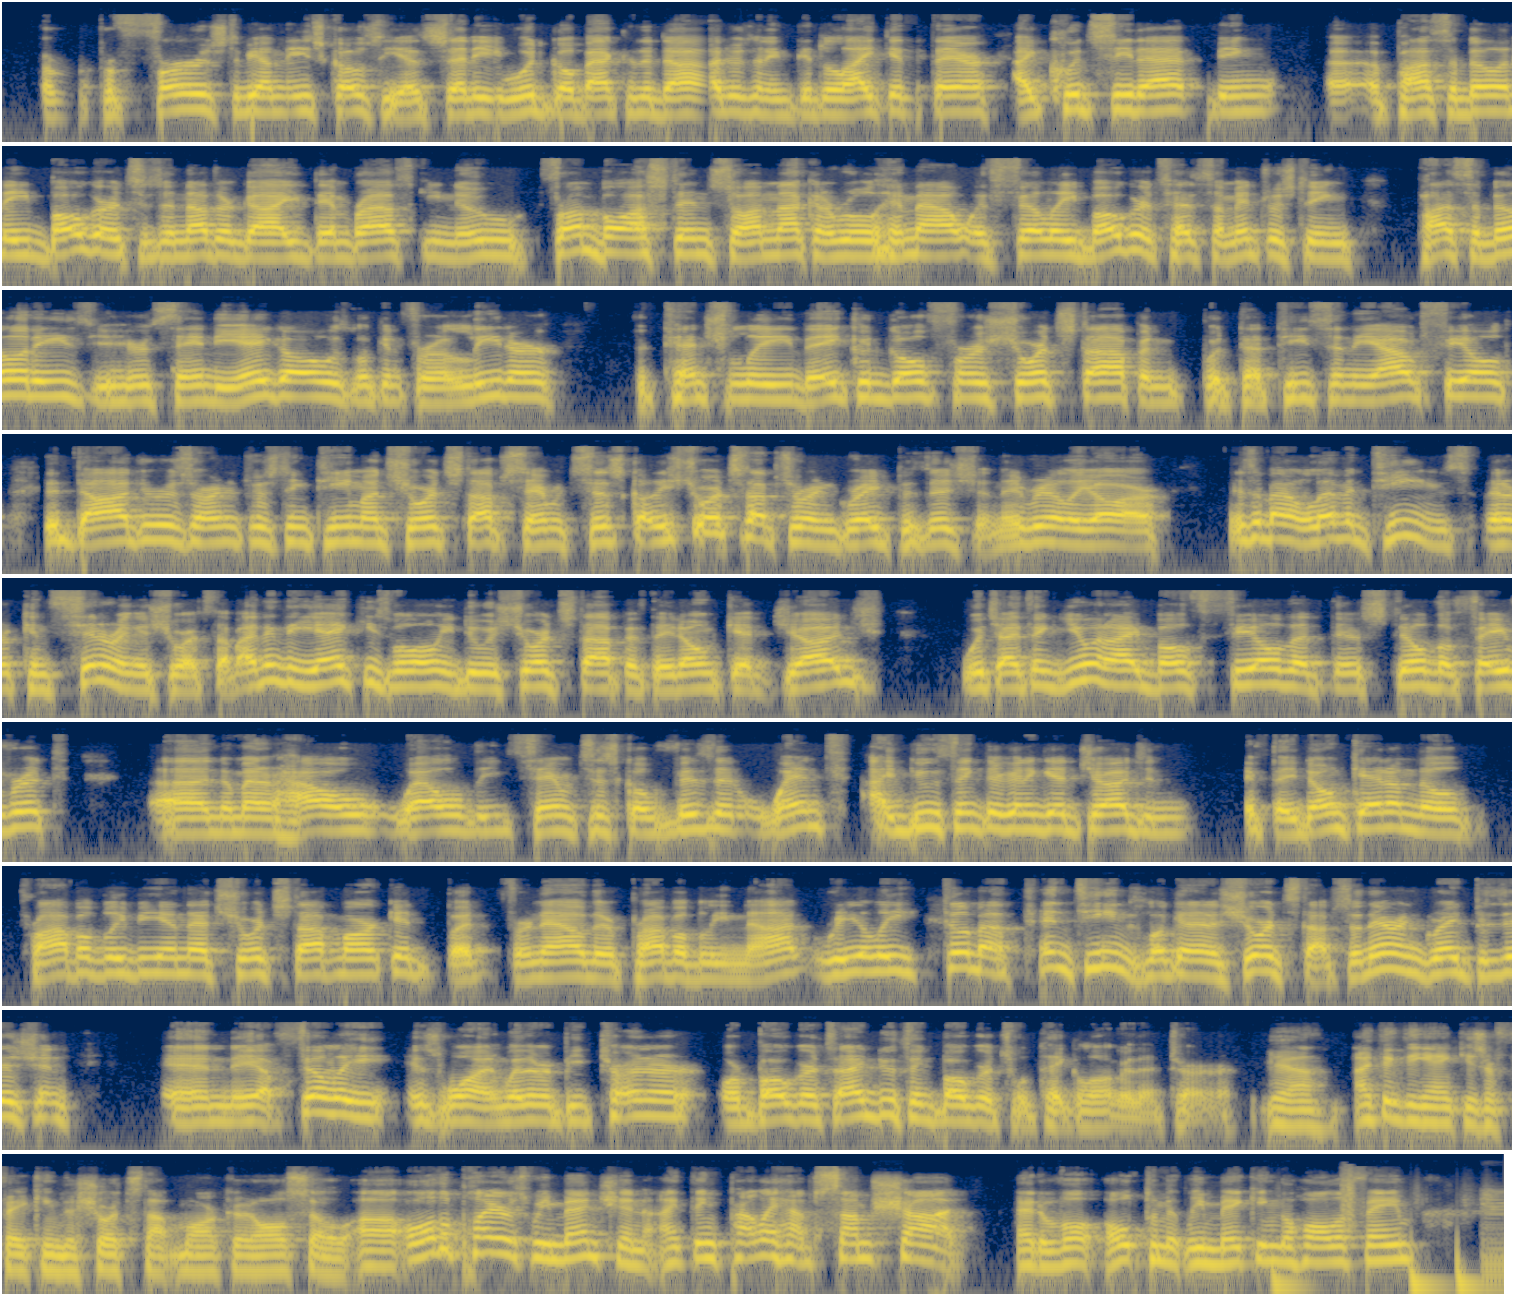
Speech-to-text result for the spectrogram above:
prefers to be on the East Coast. He has said he would go back to the Dodgers and he did like it there. I could see that being a possibility. Bogaerts is another guy Dombrowski knew from Boston, so I'm not going to rule him out with Philly. Bogaerts has some interesting possibilities. You hear San Diego is looking for a leader. Potentially, they could go for a shortstop and put Tatis in the outfield. The Dodgers are an interesting team on shortstop. San Francisco, these shortstops are in great position. They really are there's about 11 teams that are considering a shortstop. I think the Yankees will only do a shortstop if they don't get Judge, which I think you and I both feel that they're still the favorite. Uh, no matter how well the San Francisco visit went, I do think they're going to get Judge. And if they don't get him, they'll probably be in that shortstop market. But for now, they're probably not really. Still about 10 teams looking at a shortstop. So they're in great position. And yeah, Philly is one, whether it be Turner or Bogaerts. I do think Bogaerts will take longer than Turner. Yeah, I think the Yankees are faking the shortstop market also. Uh, all the players we mentioned, I think, probably have some shot at ultimately making the Hall of Fame.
